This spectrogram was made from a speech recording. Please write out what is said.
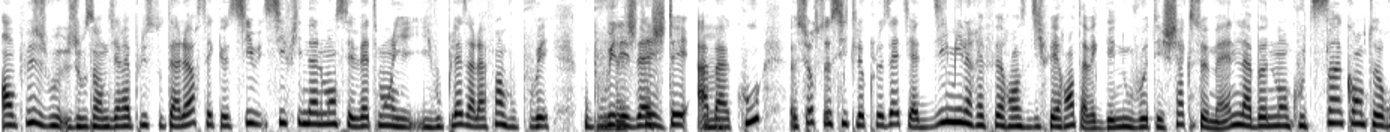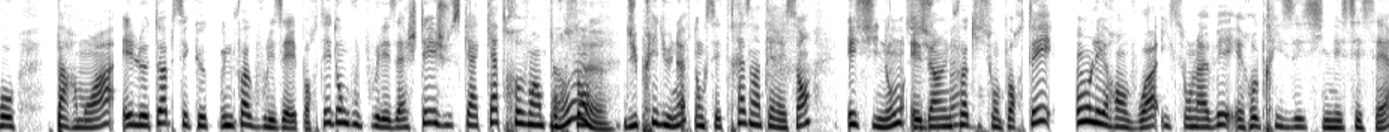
en plus je, vous, je vous en dirai plus tout à l'heure, c'est que si, si finalement ces vêtements ils, ils vous plaisent à la fin, vous pouvez, vous pouvez Les les acheter. acheter à Mm. bas coût. Euh, Sur ce site Le Closet, il y a 10 000 références différentes avec des nouveautés chaque semaine. L'abonnement coûte 50 euros par mois. Et le top, c'est qu'une fois que vous les avez portés, donc vous pouvez les acheter jusqu'à 80% Ah ouais. du prix du neuf. Donc c'est très intéressant. Et sinon, eh bien, une fois qu'ils sont portés, on les renvoie. Ils sont lavés et reprisés si nécessaire.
